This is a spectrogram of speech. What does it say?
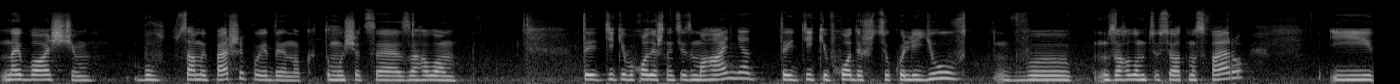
найважчим був саме перший поєдинок, тому що це загалом ти тільки виходиш на ці змагання, ти тільки входиш в цю колію, в, в загалом цю всю атмосферу. І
